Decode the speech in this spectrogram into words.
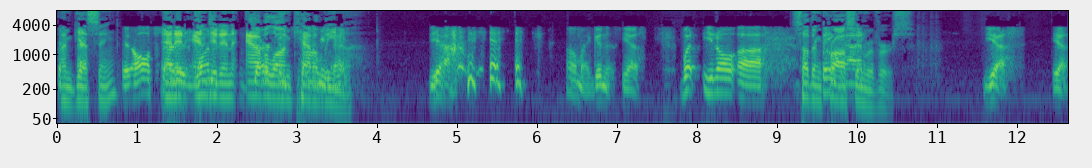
I'm guessing. It all started and it ended in Avalon, Catalina. Yeah. oh my goodness, yes. But you know, uh, Southern Cross God. in reverse. yes, yes,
